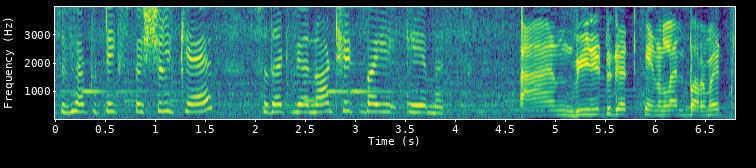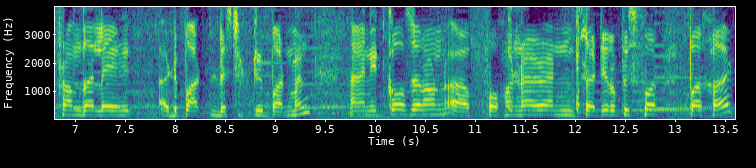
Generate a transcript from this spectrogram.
So we have to take special care so that we are not hit by AMS. And we need to get inner line permit from the Leh uh, depart district department and it costs around uh, 430 rupees for per head.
